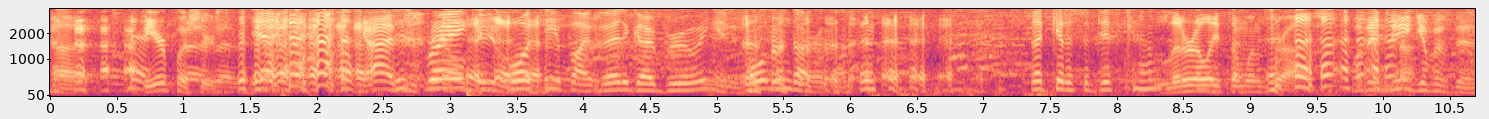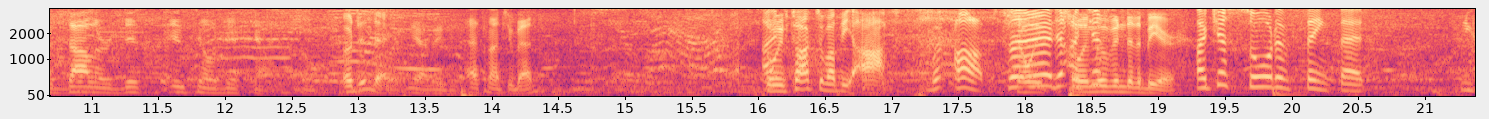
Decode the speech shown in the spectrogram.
uh, beer pushers. Guys, This break is brought to you by Vertigo Brewing in Portland, Oregon. Does that get us a discount? Literally someone's garage. Well, they did give us the dollar dis- Intel discount, so Oh, did they? yeah, they did. That's not too bad. So we've talked about the ops. We're up. So Shall we, I shall we just, move into the beer? I just sort of think that you,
